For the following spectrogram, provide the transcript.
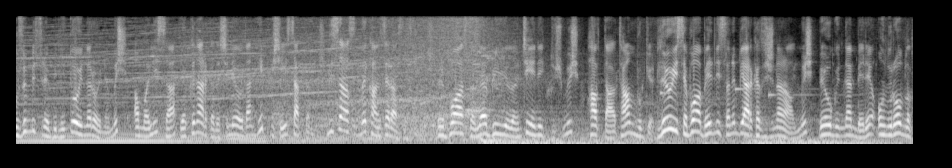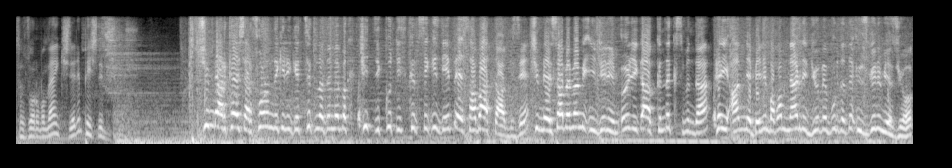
uzun bir süre birlikte oyunlar oynamış ama Lisa yakın arkadaşı Leo'dan hep bir şeyi saklamış. Lisa aslında kanser hastasıymış ve bu hastalığa bir yıl önce yenik düşmüş hatta tam bugün. Leo ise bu haberi Lisa'nın bir arkadaşından almış ve o günden beri onu Roblox'a zorbalayan kişilerin peşine düşmüş. Şimdi arkadaşlar forumdaki linke tıkladım ve bakın Kitty Kutis 48 diye bir hesaba attı abi bize. Şimdi hesabı hemen bir inceleyeyim. Öncelikle hakkında kısmında Hey anne benim babam nerede diyor ve burada da üzgünüm yazıyor.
